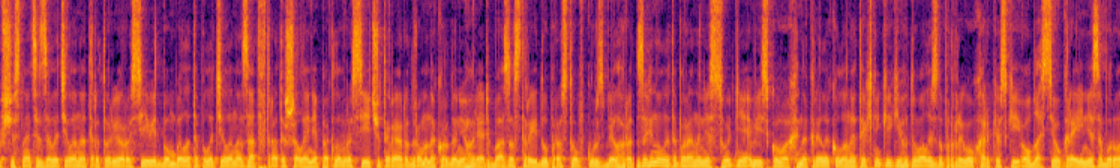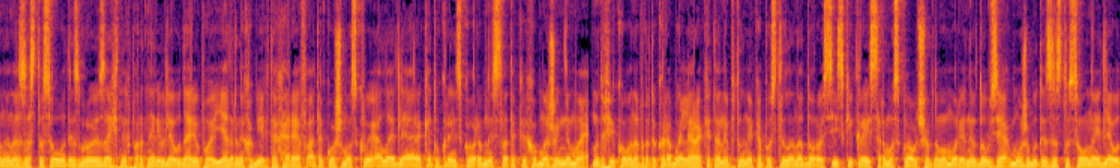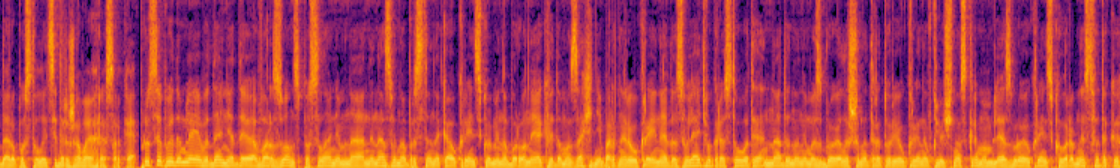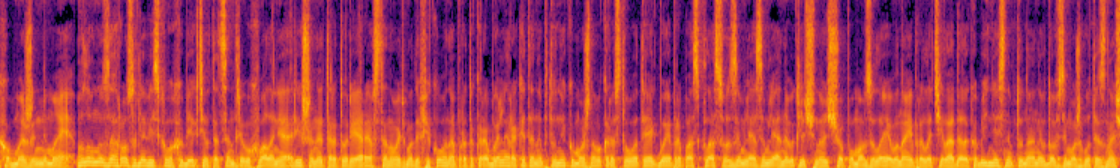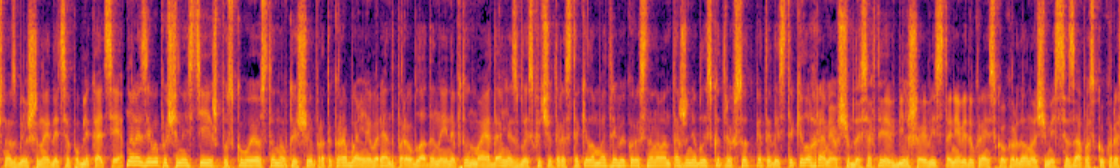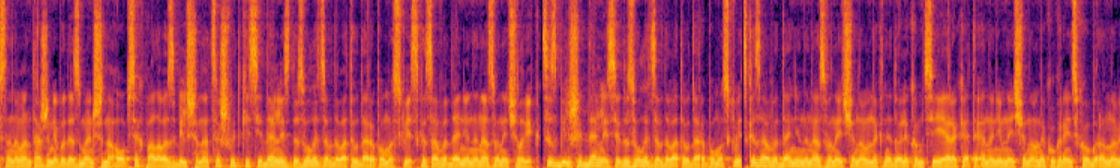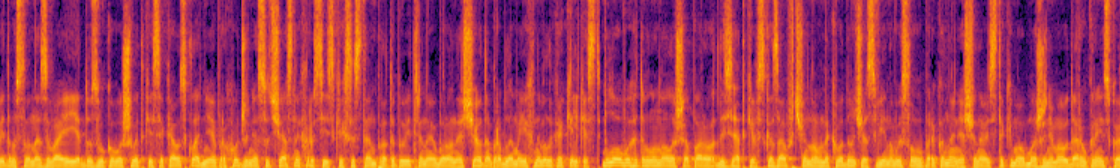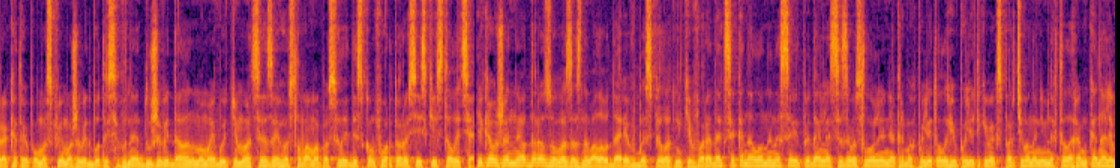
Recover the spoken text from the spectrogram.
4 F-16 залетіли на територію Росії, відбомбили та полетіли назад. Втрати шалені, пекло в Росії. Чотири аеродроми на кордоні горять. База Старий Дуб, Ростов, Курс, Білгород. Загинули та поранені сотні військових. Накрили колони техніки, які готувались до прориву в Харківській області. Україні заборонено застосовувати зброю західних партнерів для ударів по ядерних об'єктах РФ, а також Москви. Але для ракет українського виробництва таких обмежень немає. Модифікована протикорабельна ракета Нептун, яка пустила на дно російський крейсер Москва у Чорному морі невдовзі, може бути застосована і для удару по столиці держави-агресорки. Про це повідомляє видання The War Zone з посиланням на неназваного представника українського міноборони. Як відомо, західні партнери України дозволяють використовувати надану ними зброю лише на території України, включно з Кримом. Для зброї українського виробництва таких обмежень немає. Головну загрозу для військових об'єктів та центрів ухвалення рішень на території РФ становить модифікована протикорабельна ракета Нептун, яку можна використовувати як боєприпас класу Земля-Земля. Не виключено, що по мавзолеї вона і прилетіла. Далекобійність Нептуна невдовзі може бути значно збільшена. Йдеться в публікації. Наразі випущений з тієї ж пускової установки, що й протикорабельний варіант переобладнаний Нептун має дальність близько 400 кілометрів і корисне навантаження близько 350 кілограмів. Щоб досягти більшої відстані від українського кордону чи місця запуску, корисне навантаження буде зменшено, обсяг палива збільшено. Це швидкість і дальність дозволить завдавати удару по Москві. Сказав виданню неназваний чоловік. Це збільшить дальність і дозволить завдавати удару по Москві. Сказав виданню неназваний чиновник. Недоліком цієї ракети анонімний чиновник українського оборонного відомства називає її дозвукову швидкість, яка ускладнює проходження сучасних російських систем протиповітряної оборони. Ще одна проблема їх невелика кількість. Було виготовлено лише пару десятків, сказав чиновник. Водночас він висловив переконання, що навіть з такими обмеженнями удар українською ракетою по Москві може відбутись в не дуже віддаленому майбутньому. Це за його словами посилить дискомфорт у російській столиці, яка вже неодноразово зазнавала ударів безпілотників. Редакція каналу не несе відповідальності за висловлення окремих політологів, політиків, експертів, анонімних телеграм-каналів.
